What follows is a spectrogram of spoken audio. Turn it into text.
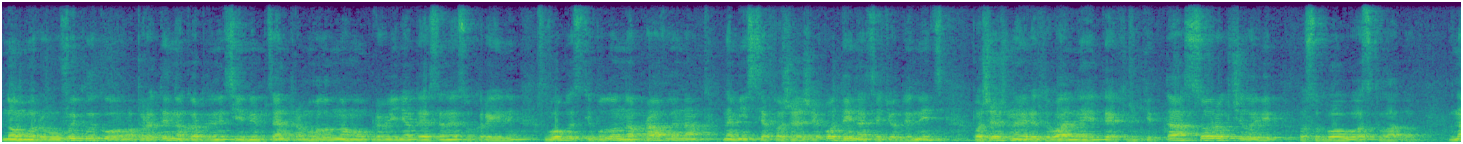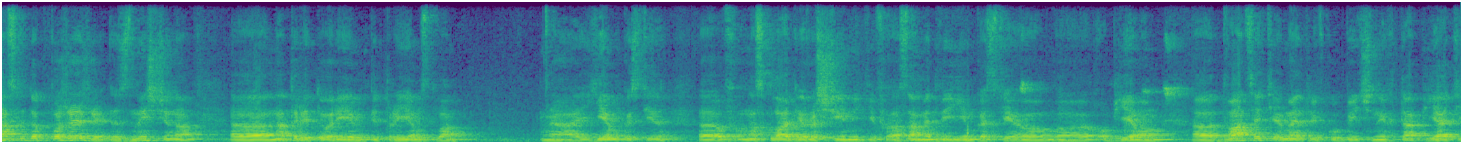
номеру виклику оперативно-координаційним центром головного управління ДСНС України в області було направлено на місце пожежі 11 одиниць пожежної рятувальної техніки та 40 чоловік особового складу. Внаслідок пожежі знищено е, на території підприємства е, ємкості е, на складі розчинників, а саме дві ємкості е, об- е, об'ємом е, 20 метрів кубічних та 5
